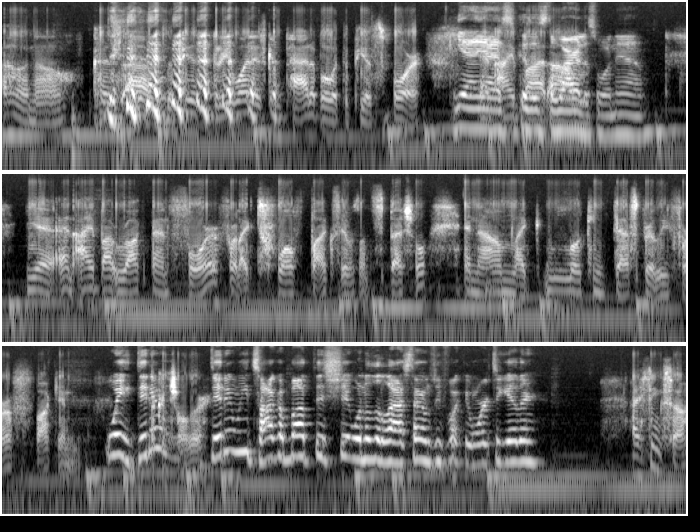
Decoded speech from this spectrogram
Oh no, because um, the PS3 one is compatible with the PS4. Yeah, yeah, And it's because it's the um, wireless one. Yeah. Yeah, and I bought Rock Band 4 for like 12 bucks. It was on special, and now I'm like looking desperately for a fucking Wait, didn't controller. didn't we talk about this shit one of the last times we fucking worked together? I think so.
